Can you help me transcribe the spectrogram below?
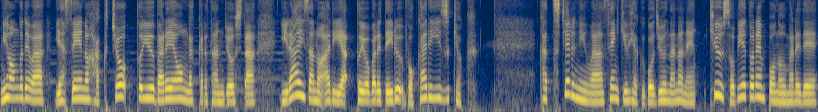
日本語では野生の白鳥というバレエ音楽から誕生したイライザのアリアと呼ばれているボカリーズ曲。カッツチェルニンは1957年、旧ソビエト連邦の生まれで、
